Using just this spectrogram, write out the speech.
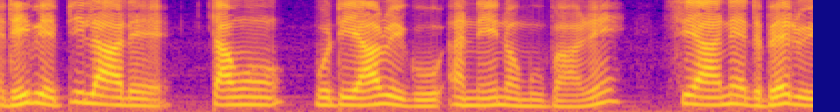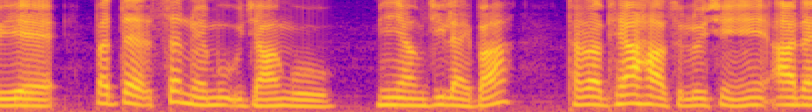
အတိပ္ပယ်ပြစ်လာတဲ့တာဝန်ဝတ္တရားတွေကိုအနှင်းတော်မူပါတယ်။ ဆရာနဲ့တပည့်တွေရဲ့ပတ်သက်ဆက်နွယ်မှုအကြောင်းကိုမြင်အောင်ကြည့်လိုက်ပါထာဝရဘုရားဟာဆိုလို့ရှိရင်အာဒံ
